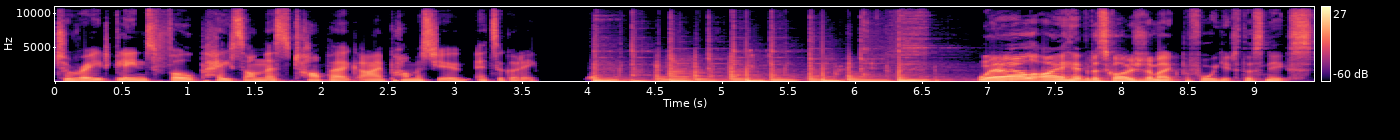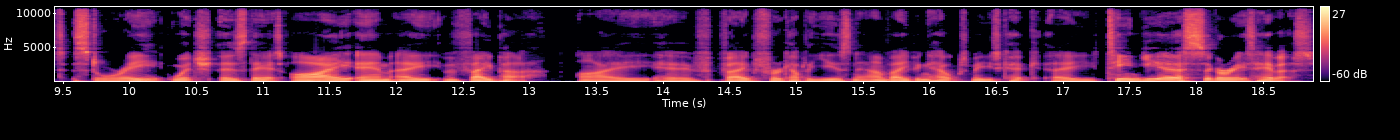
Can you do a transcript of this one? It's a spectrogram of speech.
to read Glenn's full piece on this topic. I promise you, it's a goodie. Well, I have a disclosure to make before we get to this next story, which is that I am a vapor. I have vaped for a couple of years now. Vaping helped me to kick a 10 year cigarette habit.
